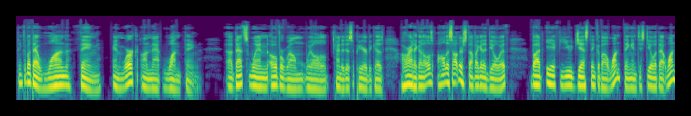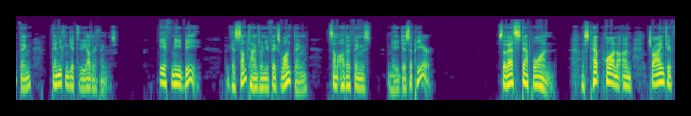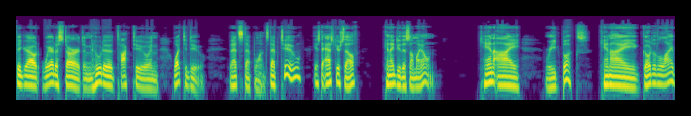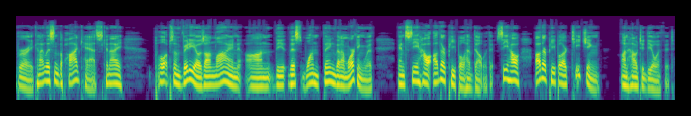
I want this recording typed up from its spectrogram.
Think about that one thing and work on that one thing. Uh, that's when overwhelm will kind of disappear because, all right, I got all, all this other stuff I got to deal with. But if you just think about one thing and just deal with that one thing, then you can get to the other things if need be. Because sometimes when you fix one thing, some other things may disappear. So that's step one. Step one on trying to figure out where to start and who to talk to and what to do. That's step one. Step two is to ask yourself, can I do this on my own? Can I read books? Can I go to the library? Can I listen to the podcasts? Can I pull up some videos online on the this one thing that I'm working with and see how other people have dealt with it? See how other people are teaching on how to deal with it.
